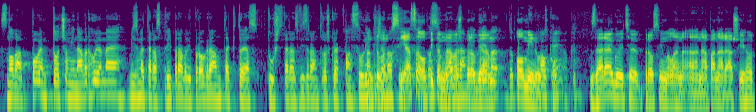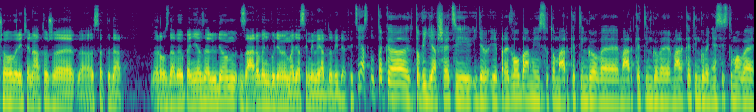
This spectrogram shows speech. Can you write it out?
Znova poviem to, čo my navrhujeme. My sme teraz pripravili program, tak to ja tu už teraz vyzerám trošku jak pán Sulík, že nosí... Ja sa opýtam na váš program do... o minútku. Okay, okay. Zareagujete prosím len na pána Rašiho, čo hovoríte na to, že e, sa teda rozdávajú peniaze ľuďom, zároveň budeme mať asi miliardový deficit. Jasno, tak uh, to vidia všetci. Ide, je pred voľbami, sú to marketingové, marketingové, marketingové nesystémové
